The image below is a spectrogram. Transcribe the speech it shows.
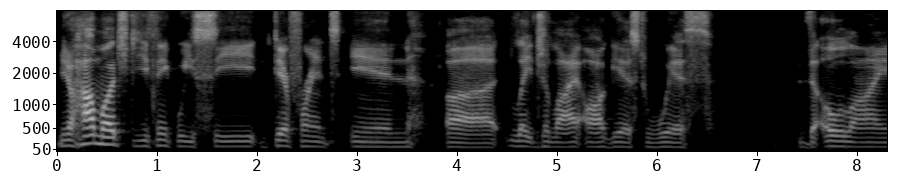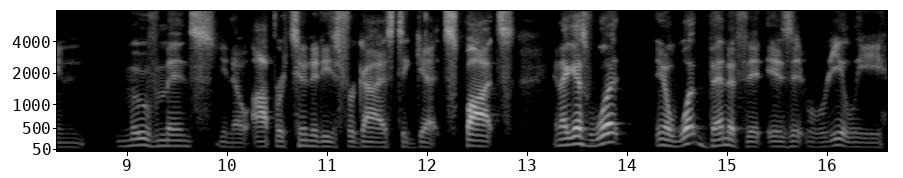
you know, how much do you think we see different in uh, late July, August with the O line movements, you know, opportunities for guys to get spots. And I guess what, you know, what benefit is it really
